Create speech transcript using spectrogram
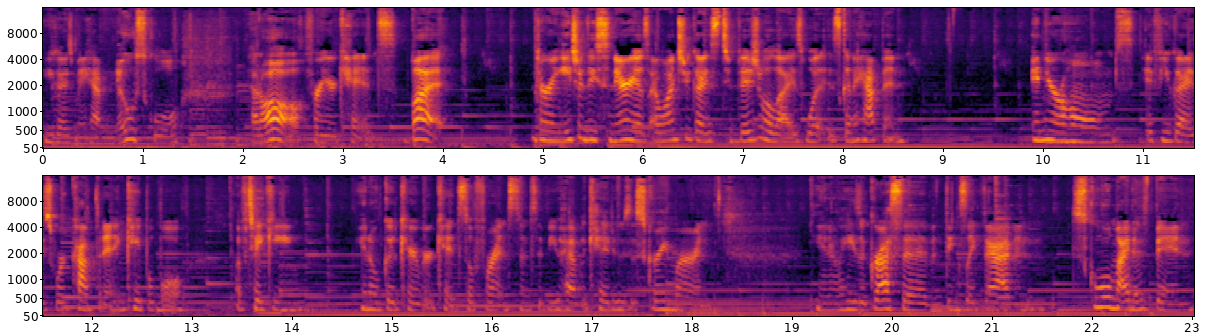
You guys may have no school at all for your kids. But during each of these scenarios, I want you guys to visualize what is going to happen in your homes if you guys were confident and capable of taking, you know, good care of your kids. So for instance, if you have a kid who's a screamer and you know, he's aggressive and things like that and school might have been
